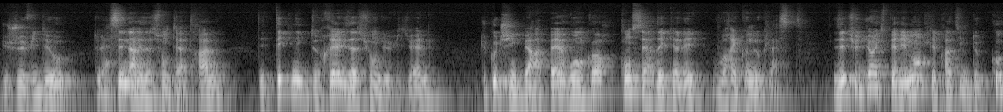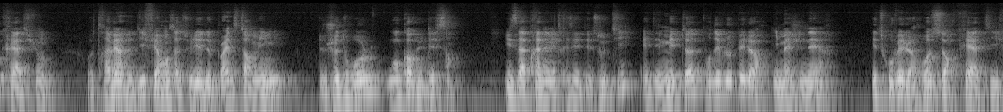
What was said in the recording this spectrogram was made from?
du jeu vidéo, de la scénarisation théâtrale, des techniques de réalisation audiovisuelle, du coaching pair à pair ou encore concerts décalés, voire iconoclastes. Les étudiants expérimentent les pratiques de co-création au travers de différents ateliers de brainstorming, de jeux de rôle ou encore du dessin. Ils apprennent à maîtriser des outils et des méthodes pour développer leur imaginaire et trouver leur ressort créatif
